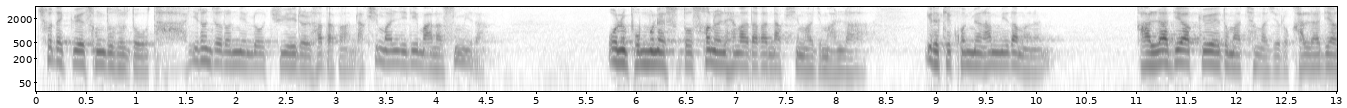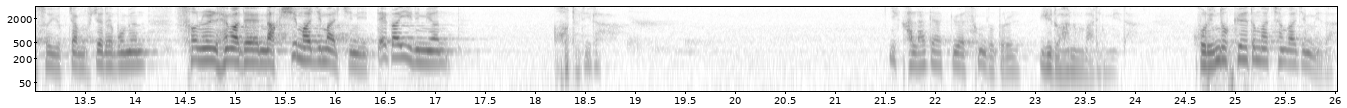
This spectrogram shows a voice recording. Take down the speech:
초대교회 성도들도 다 이런저런 일로 주의를 하다가 낙심할 일이 많았습니다. 오늘 본문에서도 선을 행하다가 낙심하지 말라 이렇게 권면합니다마는 갈라디아 교회도 마찬가지로 갈라디아서 6장 9절에 보면 선을 행하되 낙심하지 말지니 때가 이르면 거두리라. 이 갈라디아 교회 성도들을 위로하는 말입니다. 고린도 교회도 마찬가지입니다.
